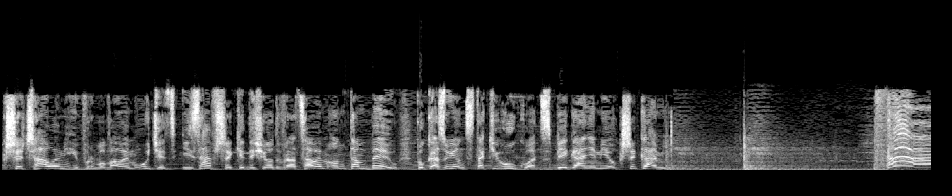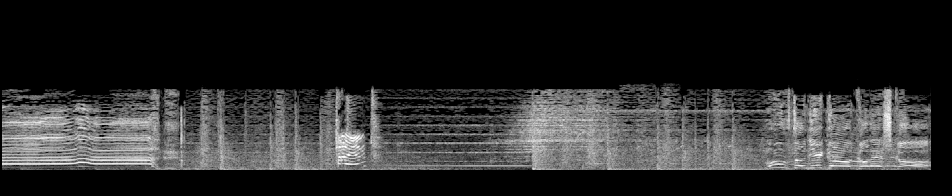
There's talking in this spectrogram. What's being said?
Krzyczałem i próbowałem uciec i zawsze, kiedy się odwracałem, on tam był, pokazując taki układ z bieganiem i okrzykami. Trent? Mów do niego, koleżko,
